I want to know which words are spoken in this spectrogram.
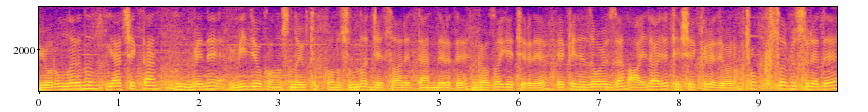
Yorumlarınız gerçekten beni video konusunda, YouTube konusunda cesaretlendirdi, gaza getirdi. Hepinize o yüzden ayrı ayrı teşekkür ediyorum. Çok kısa bir sürede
